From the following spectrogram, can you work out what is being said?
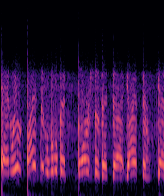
And we'll bias it a little bit more so that uh, you have to get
